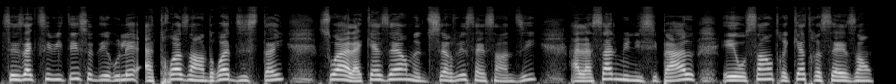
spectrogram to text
Ces activités se déroulaient à trois endroits distincts, soit à la caserne du service incendie, à la salle municipale et au centre Quatre Saisons.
